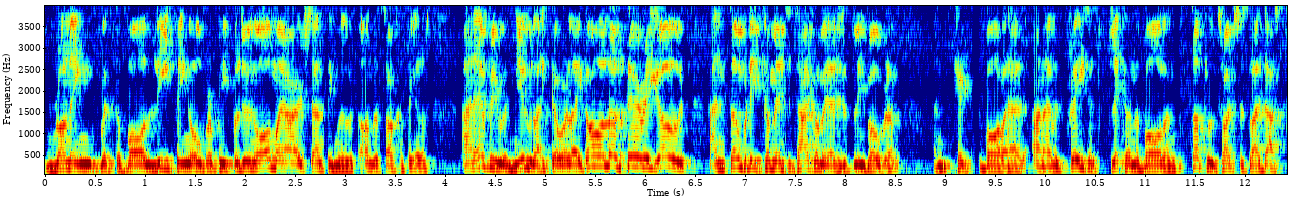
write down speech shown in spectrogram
running with the ball, leaping over people, doing all my Irish dancing moves on the soccer field. And everyone knew, like, they were like, oh, look, there he goes. And somebody come in to tackle me, I'd just leap over them and kick the ball ahead. And I was great at flicking the ball and subtle touches like that.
